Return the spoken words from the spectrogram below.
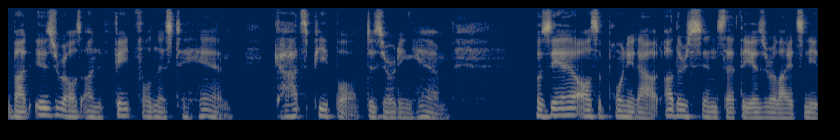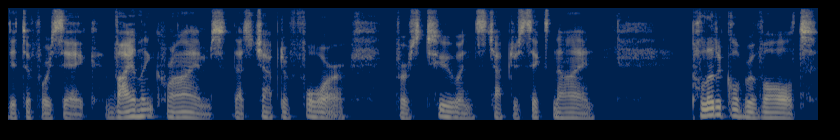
about Israel's unfaithfulness to him, God's people deserting him. Hosea also pointed out other sins that the Israelites needed to forsake violent crimes, that's chapter 4, verse 2, and chapter 6, 9, political revolt,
